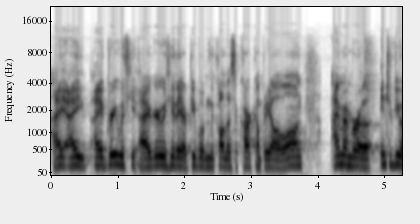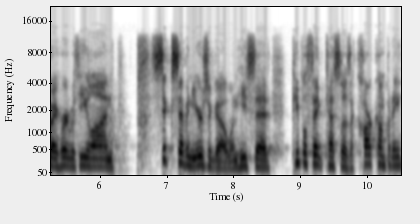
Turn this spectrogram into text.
I, I, I agree with you. I agree with you there. People have been calling us a car company all along. I remember an interview I heard with Elon six, seven years ago when he said, People think Tesla is a car company.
